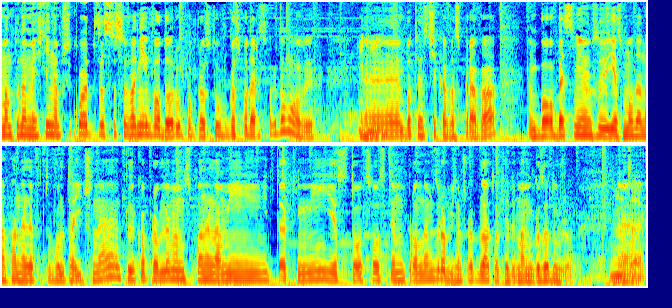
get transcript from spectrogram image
mam tu na myśli na przykład zastosowanie wodoru po prostu w gospodarstwach domowych. E, mhm. bo to jest ciekawa sprawa, bo obecnie jest moda na panele fotowoltaiczne, tylko problemem z panelami takimi jest to, co z tym prądem zrobić, na przykład w lato, kiedy mamy go za dużo. No e, tak.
